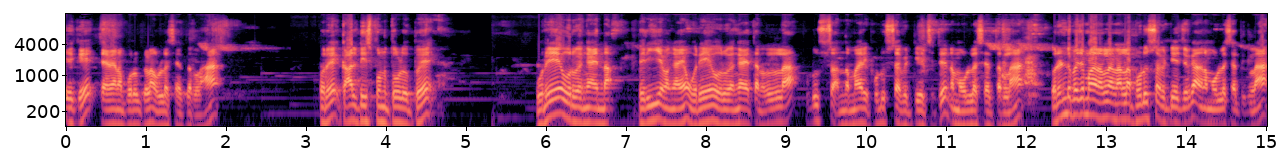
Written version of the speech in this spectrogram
இதுக்கு தேவையான பொருட்கள்லாம் உள்ளே சேர்த்துடலாம். ஒரு கால் டீஸ்பூன் தூள் உப்பு. ஒரே ஒரு வெங்காயம் தான். பெரிய வெங்காயம் ஒரே ஒரு வெங்காயத்தை நல்லா புதுசாக அந்த மாதிரி புதுசாக வெட்டி வச்சுட்டு நம்ம உள்ளே சேர்த்துடலாம். ஒரு ரெண்டு பச்சை மிளகா நல்லா நல்லா புதுசாக வெட்டி வச்சுருக்கோம் அதை நம்ம உள்ளே சேர்த்துக்கலாம்.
